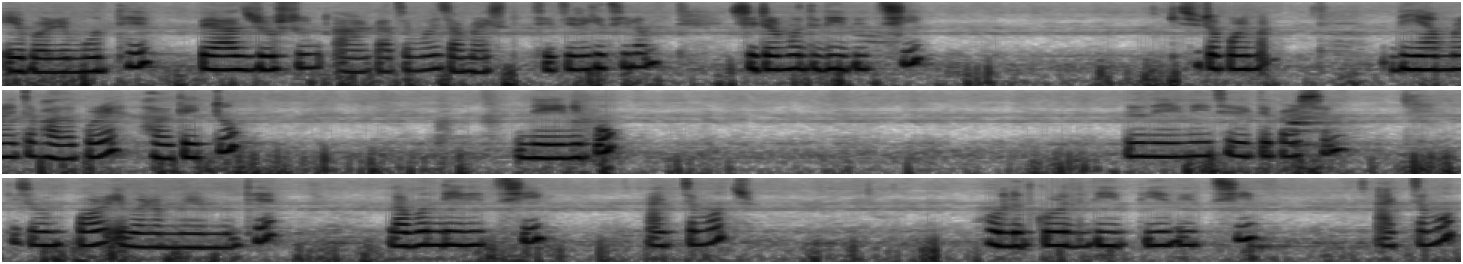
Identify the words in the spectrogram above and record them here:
এবারের মধ্যে পেঁয়াজ, রসুন আর কাঁচামরিচ আমরা একসাথে ছেঁচে রেখেছিলাম। সেটার মধ্যে দিয়ে দিচ্ছি কিছুটা পরিমাণ। দিয়ে আমরা এটা ভালো করে হালকা একটু নেড়ে নিব। নিয়ে নিয়েছি, দেখতে পাচ্ছেন কিছুক্ষণ পর এবার আমরা এর মধ্যে লবণ দিয়ে দিচ্ছি, এক চামচ। হলুদ গুঁড়ো দিয়ে দিয়ে দিচ্ছি, এক চামচ।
